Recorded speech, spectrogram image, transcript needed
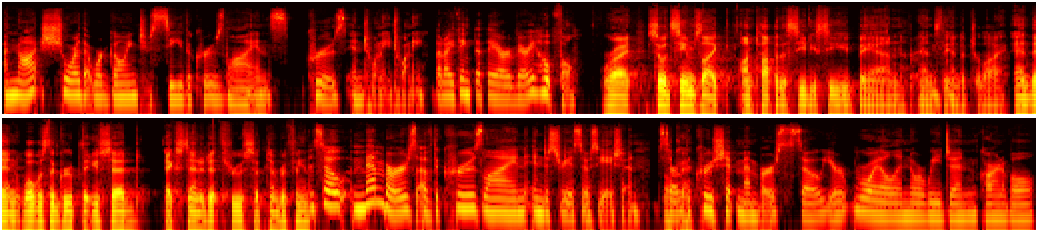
I'm not sure that we're going to see the cruise lines cruise in 2020, but I think that they are very hopeful Right. So it seems like on top of the CDC ban ends the mm-hmm. end of July. And then what was the group that you said extended it through September 15th? So members of the Cruise Line Industry Association. So okay. the cruise ship members. So your Royal and Norwegian, Carnival,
